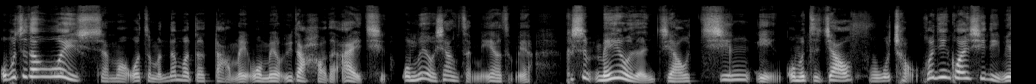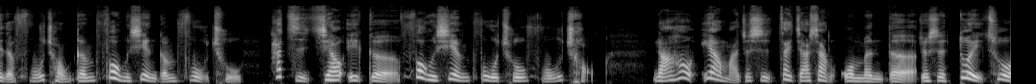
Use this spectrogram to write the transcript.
我不知道为什么我怎么那么的倒霉，我没有遇到好的爱情，我没有像怎么样怎么样。可是没有人教经营，我们只教服从。婚姻关系里面的服从、跟奉献、跟付出。他只教一个奉献、付出、服从，然后要么就是再加上我们的就是对错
